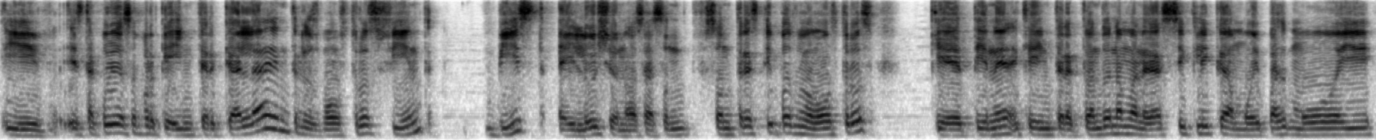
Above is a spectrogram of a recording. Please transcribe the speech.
Y está curioso porque intercala entre los monstruos Fiend, Beast e Illusion. O sea, son, son tres tipos de monstruos que, tiene, que interactúan de una manera cíclica muy, muy,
